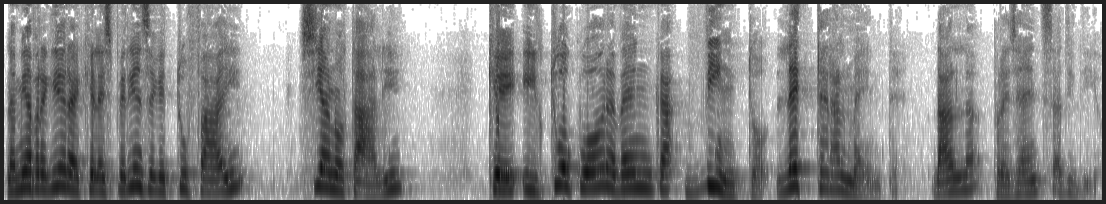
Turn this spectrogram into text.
la mia preghiera è che le esperienze che tu fai siano tali che il tuo cuore venga vinto letteralmente dalla presenza di Dio.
